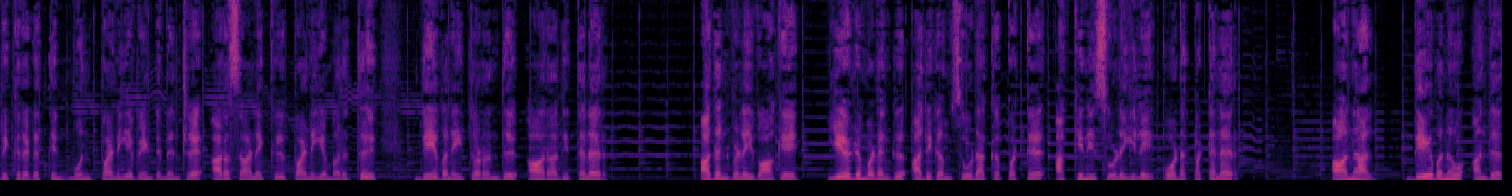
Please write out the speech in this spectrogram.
விக்கிரகத்தின் முன் பணிய வேண்டுமென்ற அரசாணைக்கு பணிய மறுத்து தேவனை தொடர்ந்து ஆராதித்தனர். அதன் விளைவாக ஏழு மடங்கு அதிகம் சூடாக்கப்பட்டு அக்கினி சூளையிலே போடப்பட்டனர். ஆனால் தேவனோ அந்த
